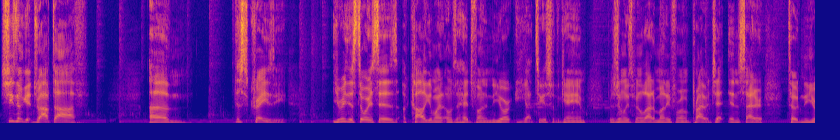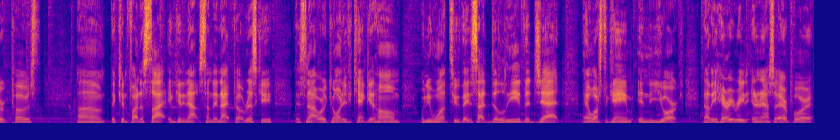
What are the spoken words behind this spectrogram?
She's gonna get dropped off. Um, this is crazy. You read the story. It says a colleague of mine owns a hedge fund in New York. He got tickets for the game. Presumably spent a lot of money from a private jet insider told New York Post. Um, they couldn't find a slot, and getting out Sunday night felt risky. It's not worth going if you can't get home when you want to. They decided to leave the jet and watch the game in New York. Now, the Harry Reid International Airport,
